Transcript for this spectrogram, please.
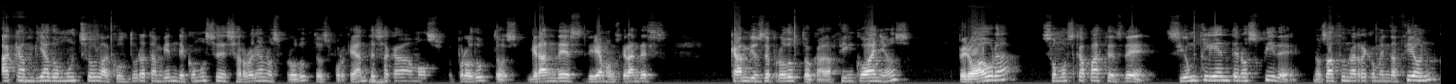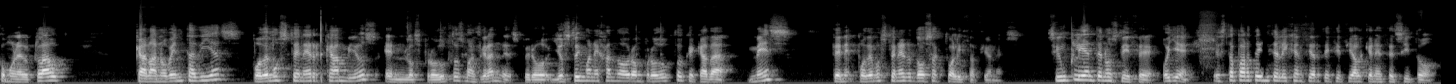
ha cambiado mucho la cultura también de cómo se desarrollan los productos, porque antes sacábamos productos grandes, diríamos, grandes cambios de producto cada cinco años, pero ahora somos capaces de, si un cliente nos pide, nos hace una recomendación, como en el cloud, cada 90 días podemos tener cambios en los productos más grandes, pero yo estoy manejando ahora un producto que cada mes podemos tener dos actualizaciones. Si un cliente nos dice, oye, esta parte de inteligencia artificial que necesito,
